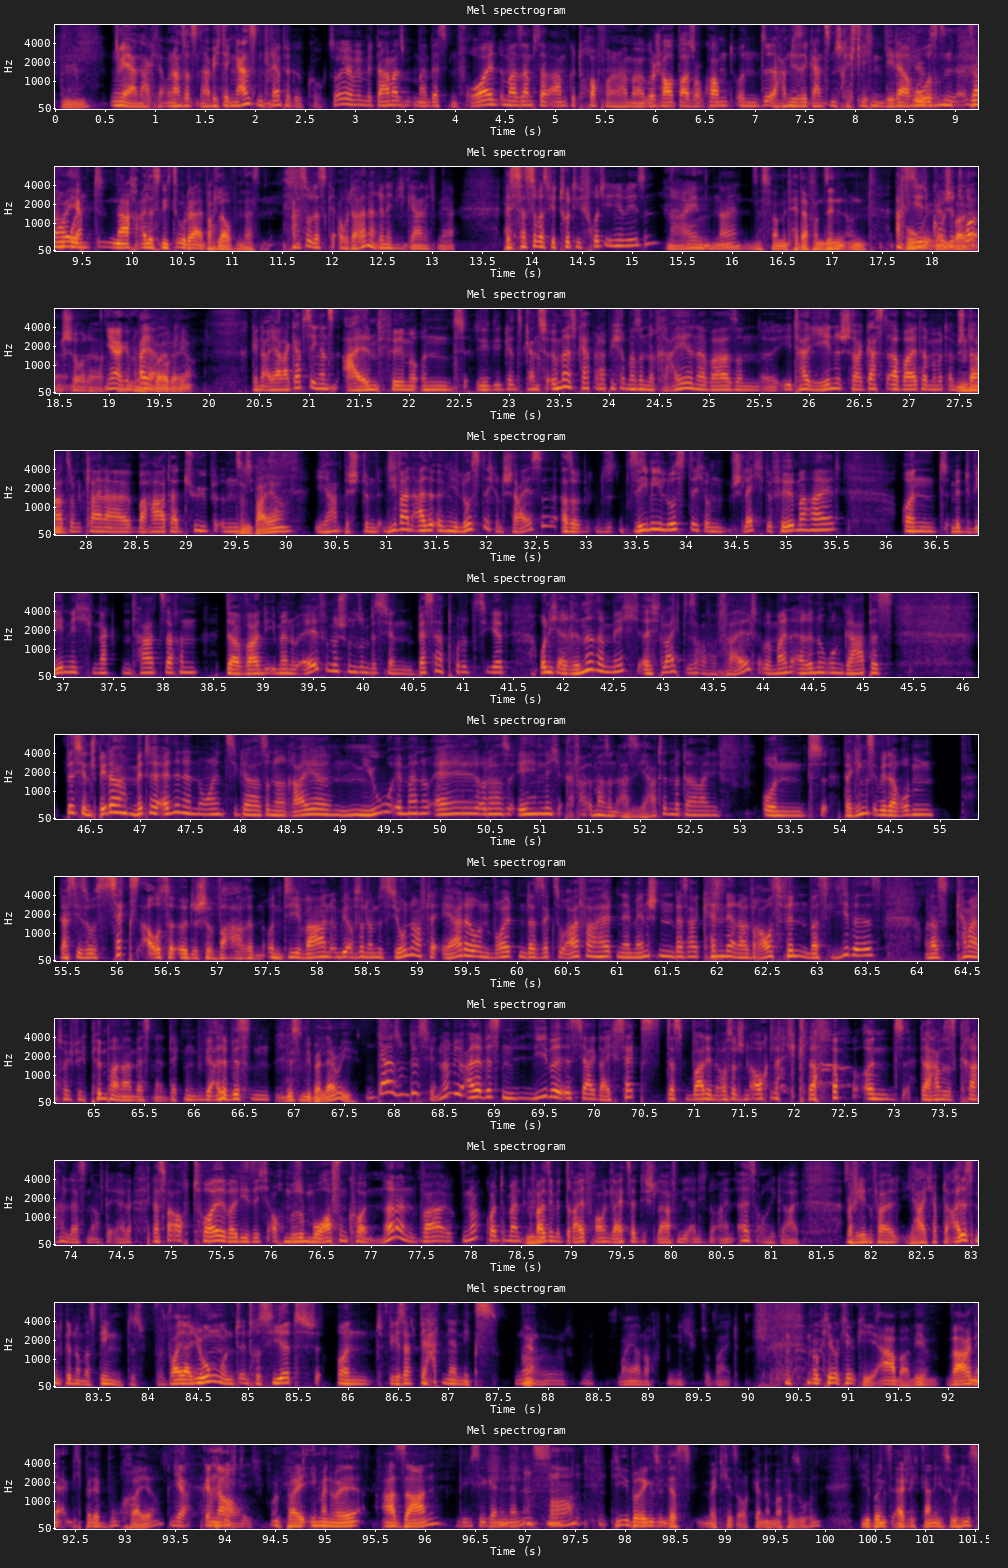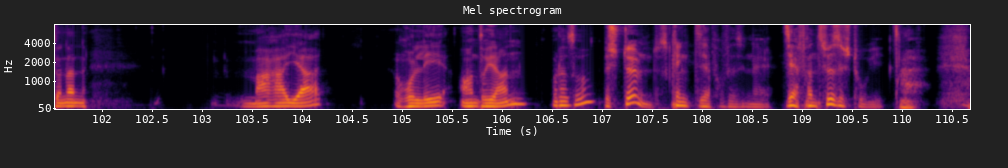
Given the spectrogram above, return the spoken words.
Ja, na klar. Und ansonsten habe ich den ganzen Krempel geguckt. So, ich habe mich mit damals mit meinem besten Freund immer Samstagabend getroffen und haben wir geschaut, was so kommt und äh, haben diese ganzen schrecklichen Lederhosen. Ja, sagen wir, ihr habt nach alles nichts oder einfach laufen lassen. Ach so, das, oh, daran erinnere ich mich gar nicht mehr. Ist das sowas wie Tutti Frutti gewesen? Nein. Nein? Das war mit Hedda von Sinn und Ach, diese komische Tortenshow da. Ja, genau. Ah, ja, okay. Genau, ja, da gab's die ganzen Almfilme und die, ganz, ganz immer, es gab, glaube ich, immer so eine Reihe, da war so ein äh, italienischer Gastarbeiter mit am Start, so ein kleiner, behaarter Typ und Mhm. So ein Bayer. ja, bestimmt. Die waren alle irgendwie lustig und scheiße, also semi-lustig und schlechte Filme halt und mit wenig nackten Tatsachen. Da waren die Emanuel-Filme schon so ein bisschen besser produziert und ich erinnere mich, äh, vielleicht ist es auch falsch, aber meine Erinnerung gab es bisschen später, Mitte, Ende der 90er, so eine Reihe New Emanuel oder so ähnlich. Da war immer so eine Asiatin mit dabei. Und da ging es irgendwie darum, dass sie so Sex-Außerirdische waren und die waren irgendwie auf so einer Mission auf der Erde und wollten das Sexualverhalten der Menschen besser kennenlernen oder rausfinden, was Liebe ist. Und das kann man natürlich durch Pimpern am besten entdecken. Wie wir alle wissen, Ein bisschen wie bei Larry. ja, so ein bisschen. Ne? Wir alle wissen, Liebe ist ja gleich Sex. Das war den Außerirdischen auch gleich klar. Und da haben sie es krachen lassen auf der Erde. Das war auch toll, weil die sich auch so morphen konnten. Ne? Dann war, ne, konnte man quasi mit drei Frauen gleichzeitig schlafen, die eigentlich nur ein. Ist auch egal. Auf jeden Fall, ja, ich habe da alles mitgenommen, was ging. Das war ja jung und interessiert. Und wie gesagt, wir hatten ja nix. Ne? War ja noch nicht so weit. Okay, okay, okay. Aber wir waren ja eigentlich bei der Buchreihe Ja, genau. Richtig. und bei Emanuel Asan, wie ich sie gerne nenne. Die übrigens, und das möchte ich jetzt auch gerne nochmal versuchen, die übrigens eigentlich gar nicht so hieß, sondern Maraya Rollet Andrian oder so. Bestimmt. Das klingt sehr professionell. Sehr französisch, Tobi. Ah.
